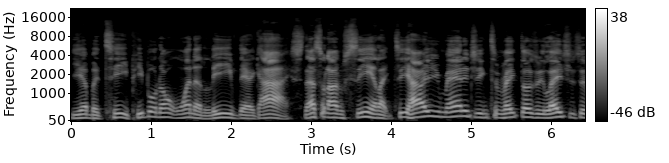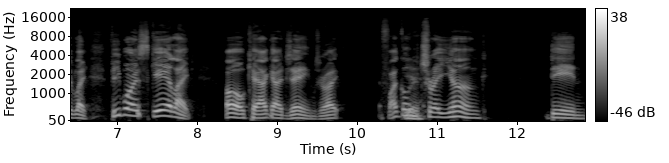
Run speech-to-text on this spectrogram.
Yeah, but T, people don't want to leave their guys. That's what I'm seeing. Like, T, how are you managing to make those relationships? Like, people are scared, like, oh, okay, I got James, right? If I go yeah. to Trey Young, then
